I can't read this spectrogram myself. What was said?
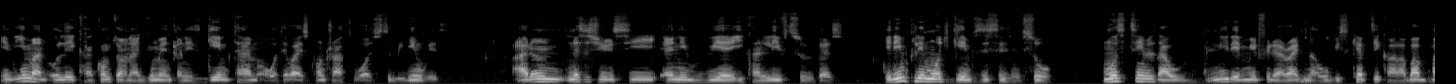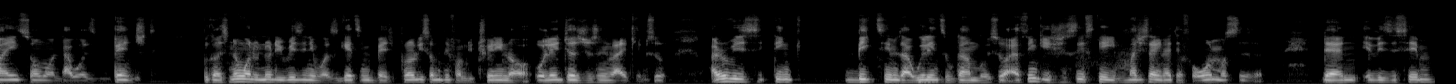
if him and Ole can come to an agreement on his game time or whatever his contract was to begin with, I don't necessarily see anywhere he can leave to because he didn't play much games this season. So, most teams that would need a midfielder right now will be skeptical about buying someone that was benched because no one will know the reason he was getting benched. Probably something from the training or Ole just doesn't like him. So, I don't really think big teams are willing to gamble. So I think he should still stay in Manchester United for one more season. Then if it's the same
